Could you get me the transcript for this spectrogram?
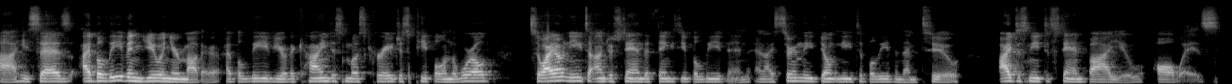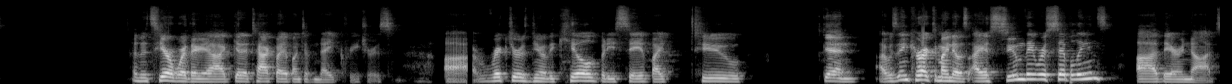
Uh, he says, I believe in you and your mother. I believe you're the kindest, most courageous people in the world. So I don't need to understand the things you believe in. And I certainly don't need to believe in them too. I just need to stand by you always. And it's here where they uh, get attacked by a bunch of night creatures. Uh, Richter is nearly killed, but he's saved by two. Again, I was incorrect in my notes. I assume they were siblings. Uh, they are not.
